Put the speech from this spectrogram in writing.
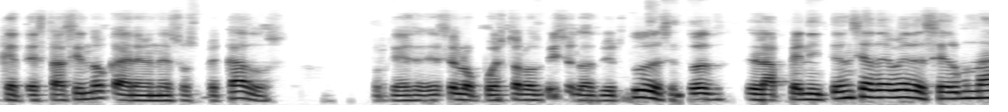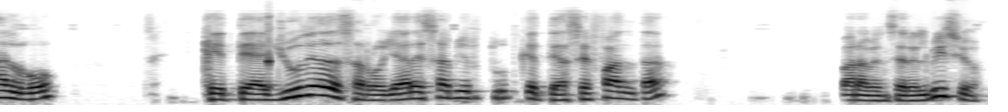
que te está haciendo caer en esos pecados, porque es, es el opuesto a los vicios, las virtudes. Entonces, la penitencia debe de ser un algo que te ayude a desarrollar esa virtud que te hace falta para vencer el vicio.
